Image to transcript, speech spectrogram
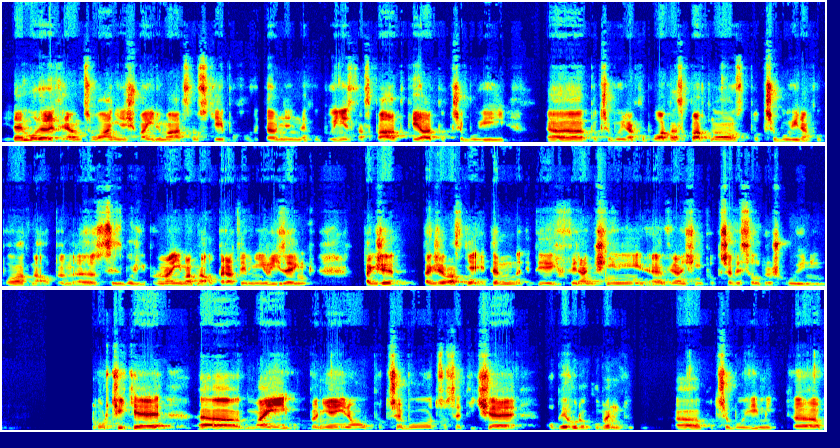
jiné modely financování, než mají domácnosti. Pochopitelně nekupují nic na splátky, ale potřebují potřebují nakupovat na splatnost, potřebují nakupovat na, si zboží pronajímat na operativní leasing, takže, takže vlastně i, ten, i ty jejich finanční, finanční potřeby jsou trošku jiný. Určitě uh, mají úplně jinou potřebu, co se týče oběhu dokumentů. Uh, potřebují, mít, uh,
